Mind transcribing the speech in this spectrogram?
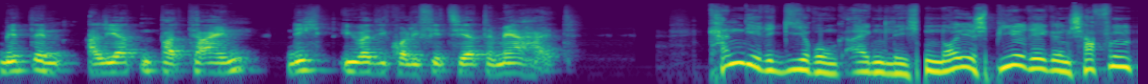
mit den alliierten Parteien nicht über die qualifizierte Mehrheit. Kann die Regierung eigentlich neue Spielregeln schaffen,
